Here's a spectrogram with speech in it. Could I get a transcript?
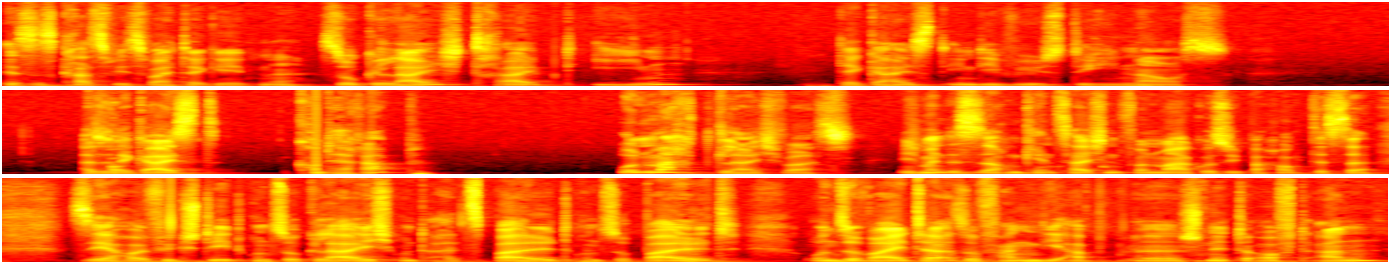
ist es krass, wie es weitergeht. Ne? Sogleich treibt ihn der Geist in die Wüste hinaus. Also der Geist kommt herab und macht gleich was. Ich meine, das ist auch ein Kennzeichen von Markus überhaupt, dass da sehr häufig steht und sogleich und alsbald und sobald und so weiter. So fangen die Abschnitte oft an.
